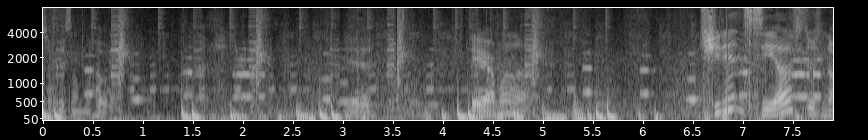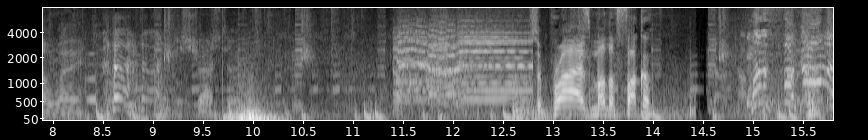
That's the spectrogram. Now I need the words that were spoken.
Somebody's on the hook. She's right Yeah. Here, I'm gonna. She didn't see us? There's no way. I'll distract her. Surprise, motherfucker. Motherfucker!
